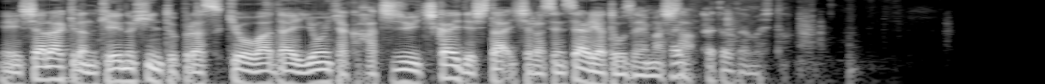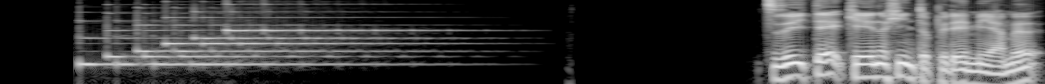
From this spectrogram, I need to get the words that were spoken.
えー、石原明の経営のヒントプラス今日は第481回でした石原先生ありがとうございました、はい、ありがとうございました続いて経営のヒントプレミアム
